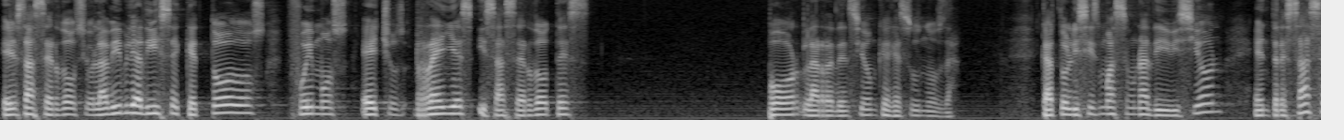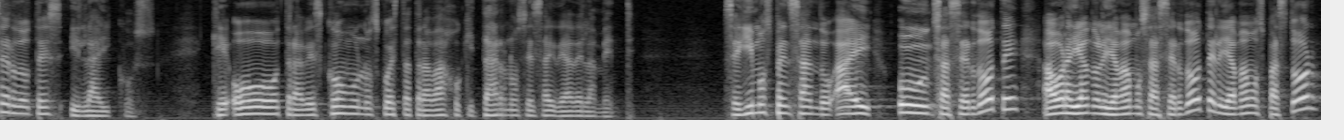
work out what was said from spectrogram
El sacerdocio. La Biblia dice que todos fuimos hechos reyes y sacerdotes por la redención que Jesús nos da. Catolicismo hace una división entre sacerdotes y laicos, que otra vez, ¿cómo nos cuesta trabajo quitarnos esa idea de la mente? Seguimos pensando, hay un sacerdote, ahora ya no le llamamos sacerdote, le llamamos pastor,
